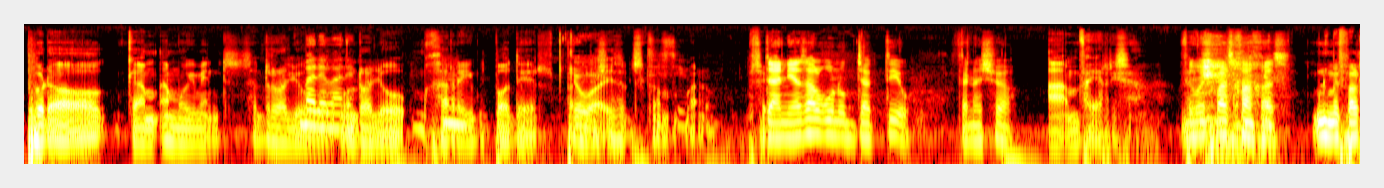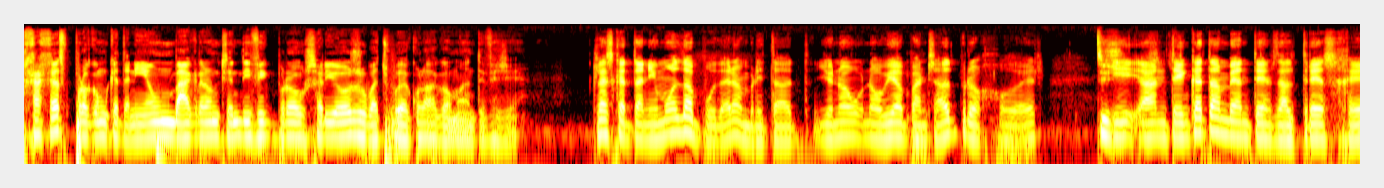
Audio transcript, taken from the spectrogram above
però que amb, amb moviments. Saps? Rotllo, Vale, vale. Un rotllo Harry Mm. Potter. Que guai. així, Saps? Com, Sí. bueno, sí. Tenies algun objectiu fent això? Ah, em feia risa. Només pels jajas? Només pels jajas, però com que tenia un background científic prou seriós, ho vaig poder colar com a TFG. Clar, és que teniu molt de poder, en veritat. Jo no, no ho havia pensat, però joder. Sí, I sí, sí. entenc que també entens del 3G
